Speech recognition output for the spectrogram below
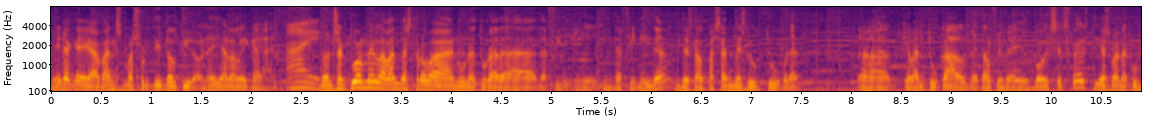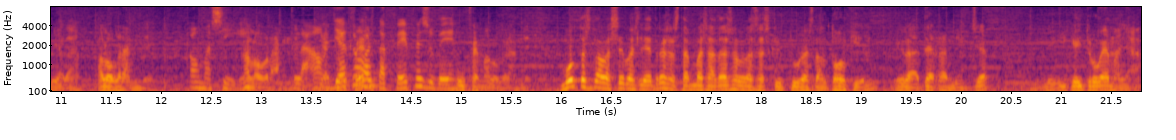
mira que abans m'ha sortit el tirón, eh, i ara l'he cagat. Ai. Doncs actualment la banda es troba en una aturada defini- indefinida des del passat mes d'octubre, eh, que van tocar al Metal Female Voices Fest i es van acomiadar a lo grande. Home, sí. A lo grande. Clar, Ja ja, que ho que ho fem, has de fer, fes-ho bé. Ho fem a lo grande. Moltes de les seves lletres estan basades en les escriptures del Tolkien i la Terra Mitja, i que hi trobem allà.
